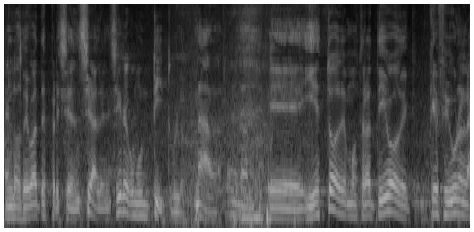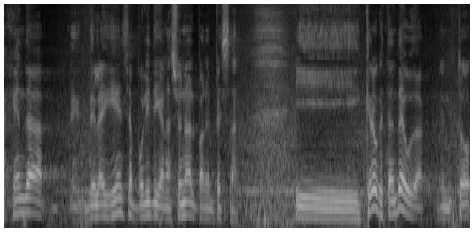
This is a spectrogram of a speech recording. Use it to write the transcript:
en los debates presidenciales, ni siquiera como un título, nada. Eh, y esto es demostrativo de qué figura en la agenda de la exigencia política nacional para empezar. Y creo que está en deuda en esto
